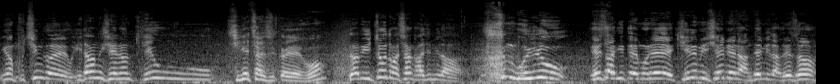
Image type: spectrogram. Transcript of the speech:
이건 붙인 거예요. 이 당시에는 대우 지게차였을 거예요. 그 다음에 이쪽도 마찬가지입니다. 큰 물류 회사기 때문에 기름이 새면 안 됩니다. 그래서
